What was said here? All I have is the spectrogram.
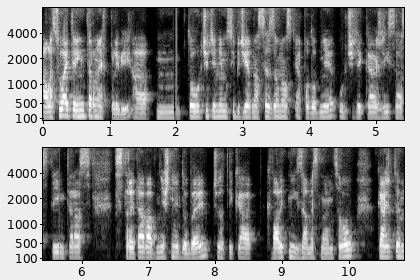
ale sú aj tie interné vplyvy a mm, to určite nemusí byť žiadna sezónnosť a podobne. Určite každý sa s tým teraz stretáva v dnešnej dobe, čo sa týka kvalitných zamestnancov. Každý ten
